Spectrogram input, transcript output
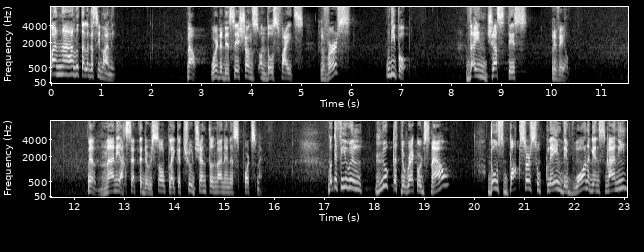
panalo talaga si Manny. Now, were the decisions on those fights reversed? Hindi po. The injustice prevailed. Well, Manny accepted the result like a true gentleman and a sportsman. But if you will look at the records now, those boxers who claim they've won against Manny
